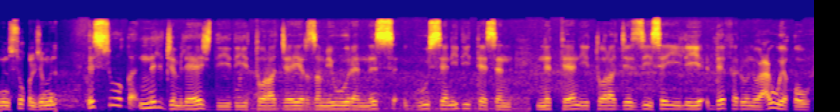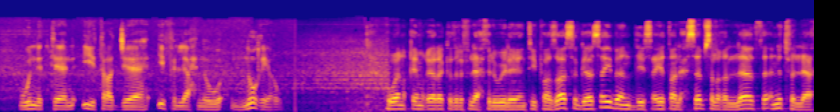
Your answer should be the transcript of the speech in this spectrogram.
من سوق الجمله السوق نلجملة جديد يتراجع يرزم يورا الناس قوساني دي تاسن. نتان يتراجع زي سيلي دفر نعوقو. والنتان يترجع يفلاحنو نغيرو ونقيم غير كذا الفلاح في الولاية أنتي بازاس قاسا يبان دي سعيطه الحساب الغلاث نتفلاح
